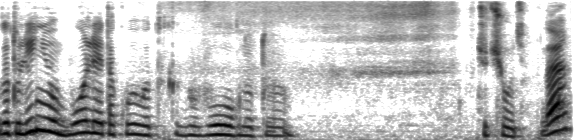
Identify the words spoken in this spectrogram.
вот эту линию более такую вот как бы вогнутую. Чуть-чуть, да.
